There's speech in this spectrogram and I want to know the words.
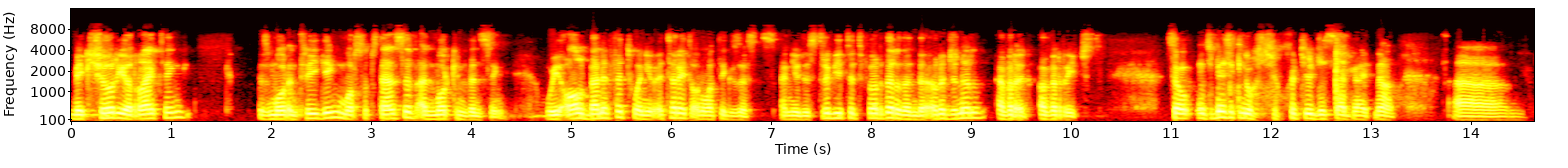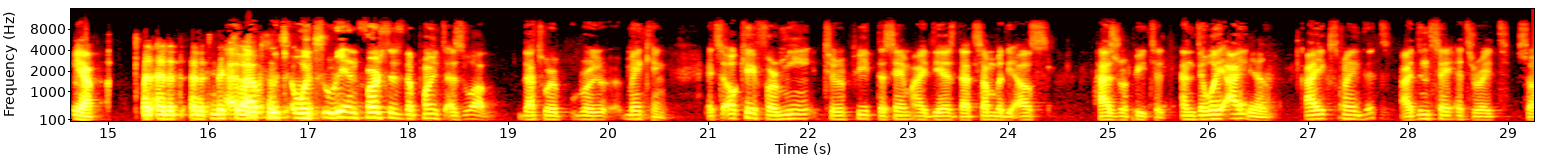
Make sure you're writing is more intriguing, more substantive, and more convincing. We all benefit when you iterate on what exists and you distribute it further than the original ever ever reached. So it's basically what you, what you just said right now. Um, yeah, and and it and it makes a lot uh, of sense. Which, which reinforces the point as well that we're we're making. It's okay for me to repeat the same ideas that somebody else has repeated, and the way I yeah. I explained it. I didn't say iterate. So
